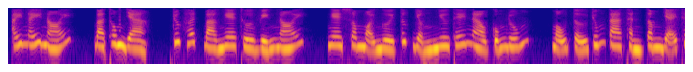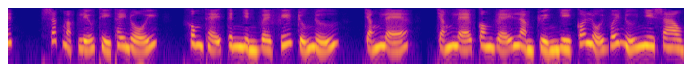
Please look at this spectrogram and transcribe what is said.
ấy nấy nói, bà thông già, trước hết bà nghe thừa viện nói, nghe xong mọi người tức giận như thế nào cũng đúng, mẫu tử chúng ta thành tâm giải thích, sắc mặt Liễu Thị thay đổi, không thể tin nhìn về phía trưởng nữ, chẳng lẽ, chẳng lẽ con rể làm chuyện gì có lỗi với nữ nhi sao,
